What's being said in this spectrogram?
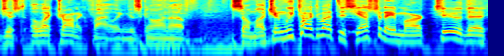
just electronic filing has gone up so much, and we talked about this yesterday, Mark. Too the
